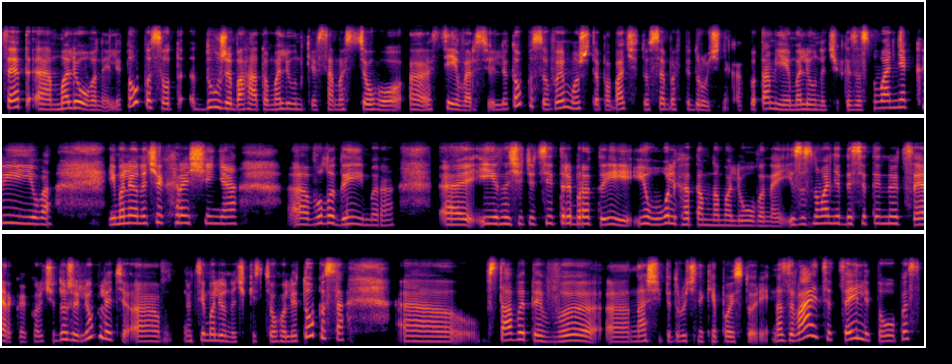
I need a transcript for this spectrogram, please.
Це е, мальований літопис. От дуже багато малюнків саме з цього е, з цієї версії літопису ви можете побачити у себе в підручниках, бо там є і малюночок і заснування Києва, і малюночок хрещення е, Володимира, і значить, оці три брати, і Ольга там намальована, і заснування Десятинної церкви. Коротше, дуже люблять ці малюночки з цього літописа вставити в наші підручники по історії. Називається цей літопис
